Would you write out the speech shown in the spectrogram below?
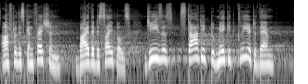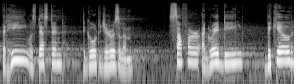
After this confession by the disciples, Jesus started to make it clear to them that he was destined to go to Jerusalem, suffer a great deal, be killed,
